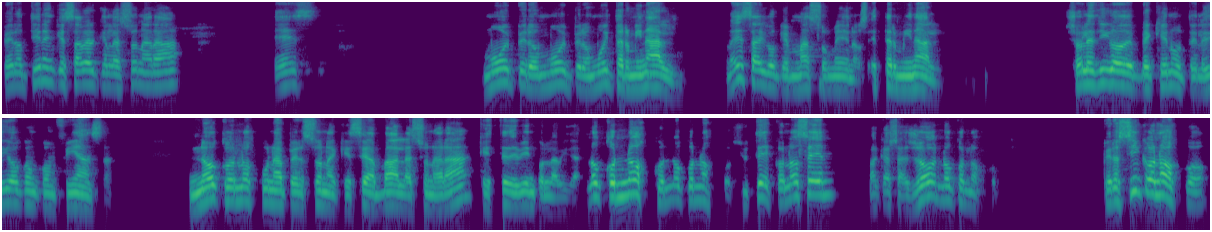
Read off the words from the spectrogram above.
Pero tienen que saber que la sonará es muy, pero muy, pero muy terminal. No es algo que más o menos, es terminal. Yo les digo de Bekenute, les digo con confianza. No conozco una persona que sea bala sonará que esté de bien con la vida. No conozco, no conozco. Si ustedes conocen, acá allá. Yo no conozco. Pero sí conozco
